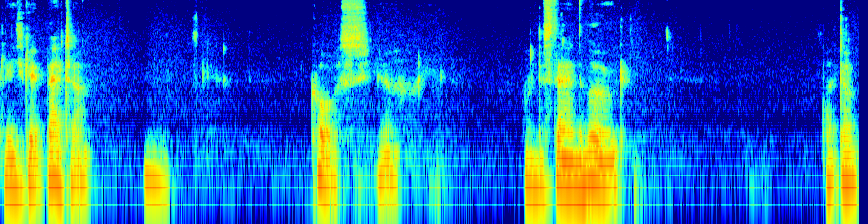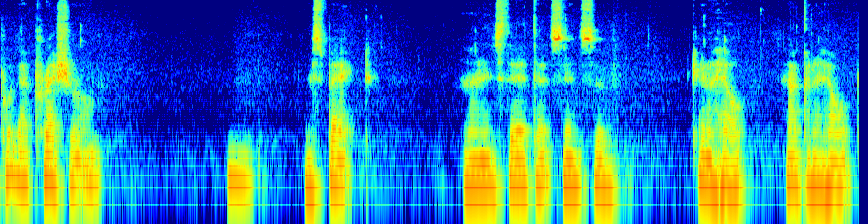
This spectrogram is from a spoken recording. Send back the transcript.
Please get better. Mm. Of course, you know, understand the mood, but don't put that pressure on. Mm. Respect and instead that sense of can I help? How can I help?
